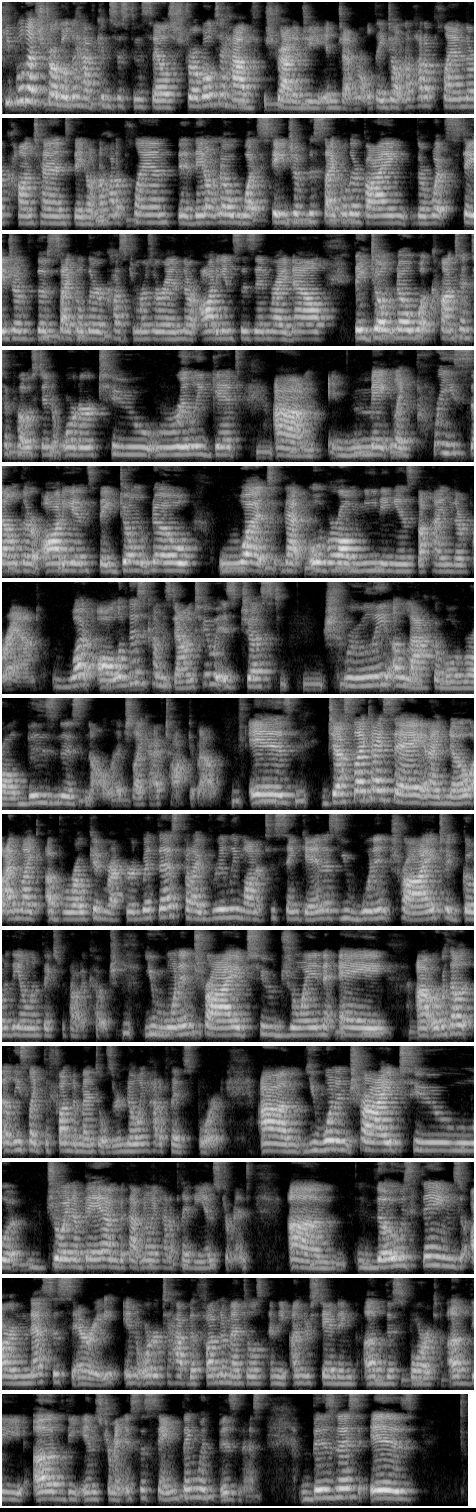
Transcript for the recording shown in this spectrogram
people that struggle to have consistent sales struggle to have strategy in general. They don't know how to plan their content. They don't know how to plan. They, they don't know what stage of the cycle they're buying, their what stage of the cycle their customers are in, their audience is in right now. They don't know what content to post in order to really get um, make like pre-sell their audience. They don't know what that overall meaning is behind their brand. What all of this comes down to is just truly a lack of overall business knowledge, like I've talked about. Is just like I say, and I know I'm like a broken record with this, but I really want it to sink in is you wouldn't try to go to the Olympics without a coach. You wouldn't try to join a uh, or without at least like the fundamentals or knowing how to play the sport. Um, you wouldn't try to join a band without knowing how to play the instrument um, those things are necessary in order to have the fundamentals and the understanding of the sport of the of the instrument. It's the same thing with business. Business is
